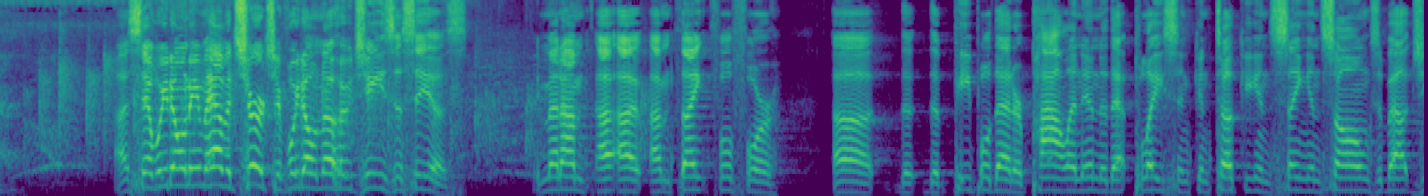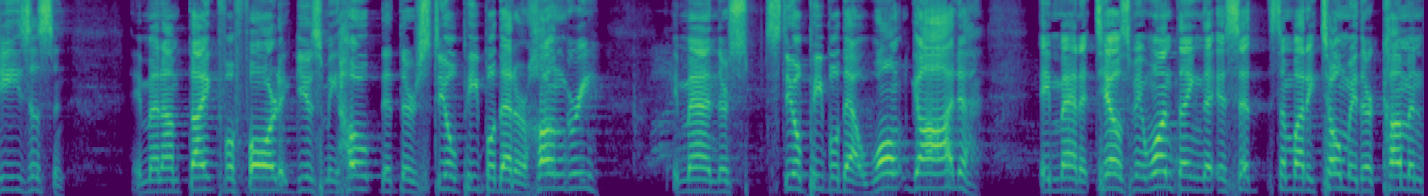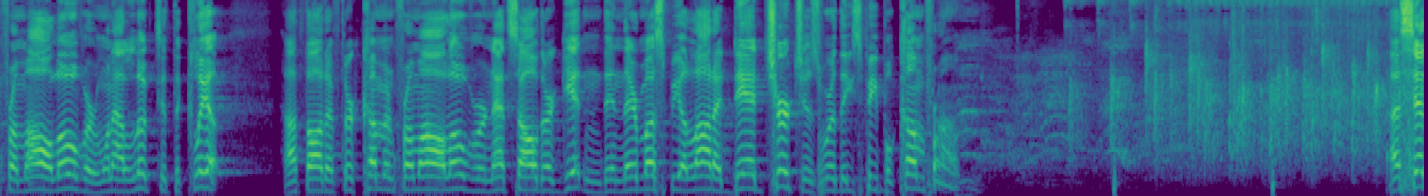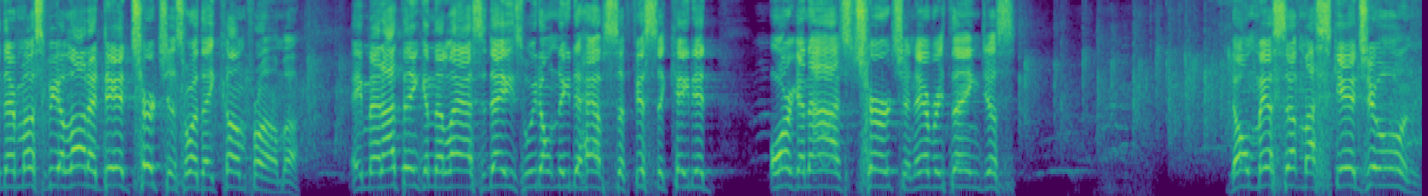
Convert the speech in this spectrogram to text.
I said we don't even have a church if we don't know who Jesus is. Amen. I'm I, I, am thankful for uh, the, the people that are piling into that place in Kentucky and singing songs about Jesus. And amen, I'm thankful for it. It gives me hope that there's still people that are hungry. Amen. There's still people that want God. Amen. It tells me one thing that it said somebody told me they're coming from all over. When I looked at the clip, I thought if they're coming from all over and that's all they're getting, then there must be a lot of dead churches where these people come from. I said there must be a lot of dead churches where they come from. Uh, amen. I think in the last days we don't need to have sophisticated organized church and everything. Just don't mess up my schedule and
